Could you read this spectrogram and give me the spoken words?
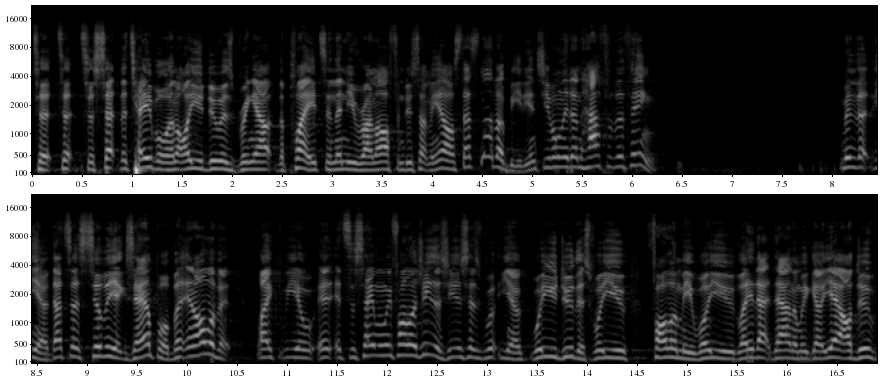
to, to, to set the table and all you do is bring out the plates and then you run off and do something else, that's not obedience. You've only done half of the thing. I mean, that, you know, that's a silly example, but in all of it, like, you know, it, it's the same when we follow Jesus. Jesus says, you know, will you do this? Will you follow me? Will you lay that down? And we go, yeah, I'll do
